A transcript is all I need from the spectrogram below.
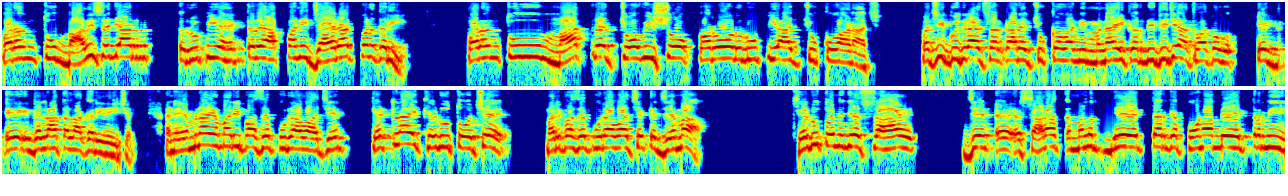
પરંતુ બાવીસ હજાર રૂપિયા હેક્ટરે આપવાની જાહેરાત પણ કરી, પરંતુ માત્ર ચોવીસો કરોડ રૂપિયા ચૂકવાના છે. પછી ગુજરાત સરકારે ચૂકવવાની મનાઈ કરી દીધી છે અથવા તો એ ગલાતલા કરી રહી છે. અને એમના અમારી પાસે પુરાવા છે કેટલાય ખેડૂતો છે, મારી પાસે પુરાવા છે કે જેમાં ખેડૂતોને જે સહાય, જે સાડા મતલબ બે હેક્ટર કે પોણા બે હેક્ટરની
